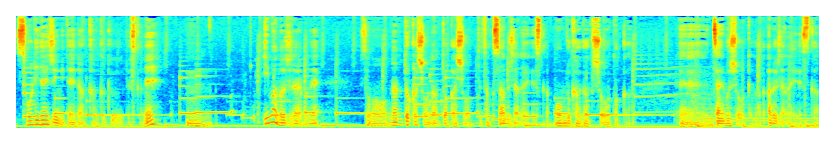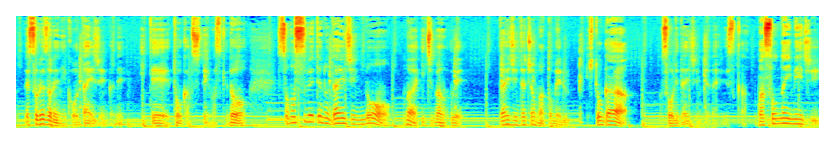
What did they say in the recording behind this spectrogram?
総理大臣みたいな感覚ですかね、今の時代もねそのなんとか省なんとか省ってたくさんあるじゃないですか。文部科学省とかえー、財務省とかあるじゃないですか。でそれぞれにこう大臣がねいて統括していますけどその全ての大臣の、まあ、一番上大臣たちをまとめる人が総理大臣じゃないですか、まあ、そんなイメージ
